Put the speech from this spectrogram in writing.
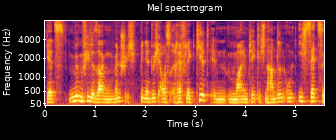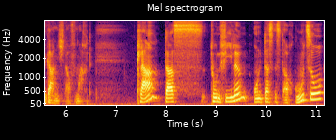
Jetzt mögen viele sagen, Mensch, ich bin ja durchaus reflektiert in meinem täglichen Handeln und ich setze gar nicht auf Macht. Klar, das tun viele und das ist auch gut so,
